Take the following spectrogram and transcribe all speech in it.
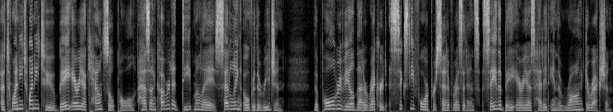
A 2022 Bay Area Council poll has uncovered a deep malaise settling over the region. The poll revealed that a record 64% of residents say the Bay Area is headed in the wrong direction.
